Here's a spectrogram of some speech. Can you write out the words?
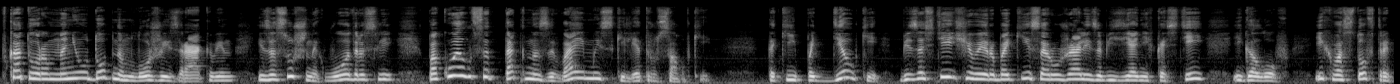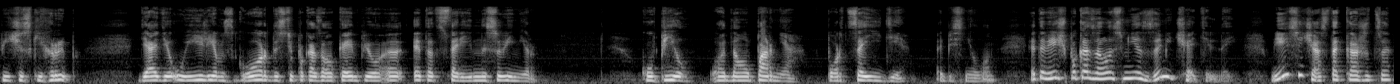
в котором на неудобном ложе из раковин и засушенных водорослей покоился так называемый скелет русалки. Такие подделки безостенчивые рыбаки сооружали из обезьяньих костей и голов – и хвостов тропических рыб. Дядя Уильям с гордостью показал Кэмпио э, этот старинный сувенир. «Купил у одного парня в Порт-Саиде», — объяснил он. «Эта вещь показалась мне замечательной. Мне сейчас так кажется.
